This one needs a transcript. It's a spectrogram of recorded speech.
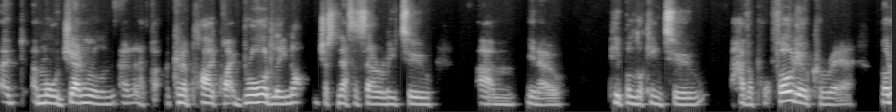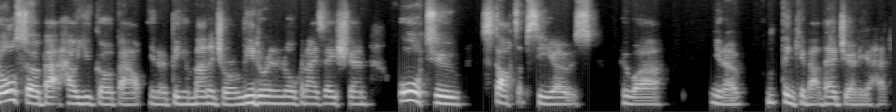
are, are more general and, and, can apply quite broadly, not just necessarily to um, you know, people looking to have a portfolio career, but also about how you go about, you know, being a manager or a leader in an organization, or to startup CEOs who are, you know, thinking about their journey ahead.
